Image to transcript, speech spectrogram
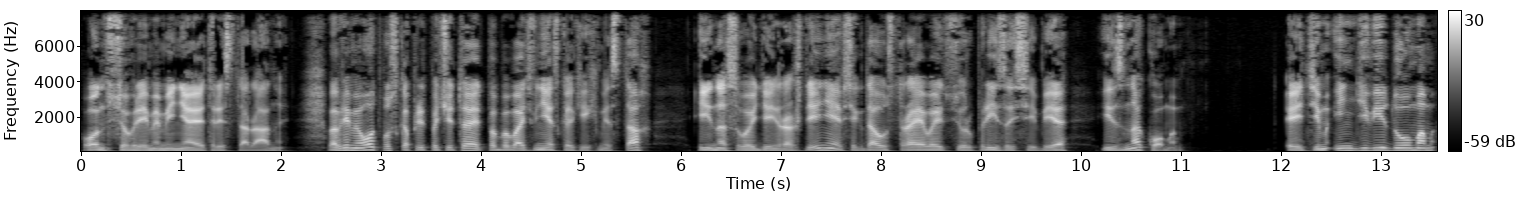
Он все время меняет рестораны, во время отпуска предпочитает побывать в нескольких местах и на свой день рождения всегда устраивает сюрпризы себе и знакомым. Этим индивидуумам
